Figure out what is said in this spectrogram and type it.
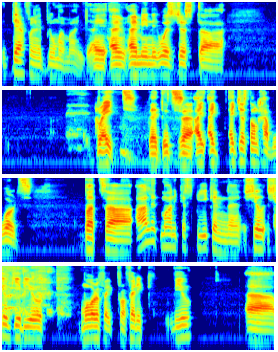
It definitely blew my mind. I I, I mean, it was just uh, great. That it's uh, I, I I just don't have words. But uh, I'll let Monica speak, and uh, she'll she'll give you more of a prophetic view. Uh,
